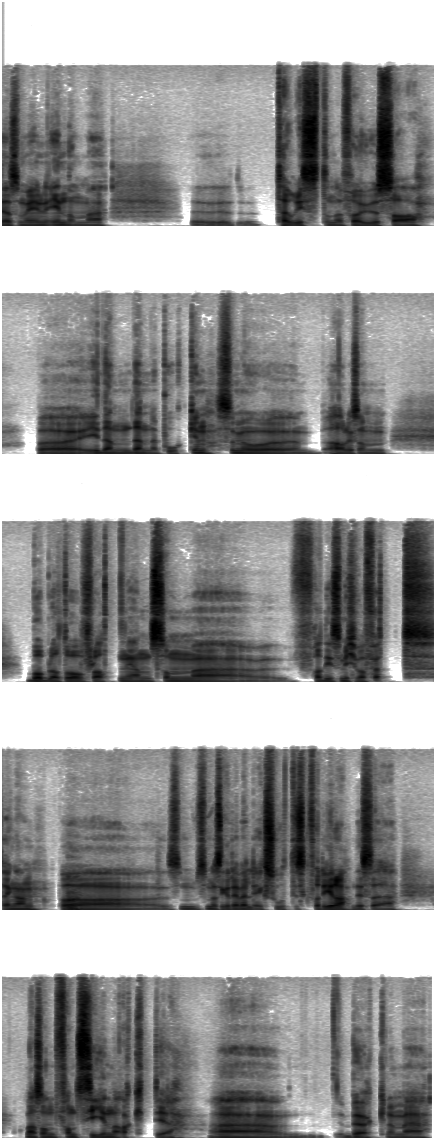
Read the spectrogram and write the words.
det som er innom med eh, terroristene fra USA på, i den, den, epoken, som jo eh, har liksom bobla til overflaten igjen som eh, fra de som ikke var født engang. Mm. Som, som er sikkert er veldig eksotisk for de da, disse mer sånn fanzineaktige Eh, bøkene med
